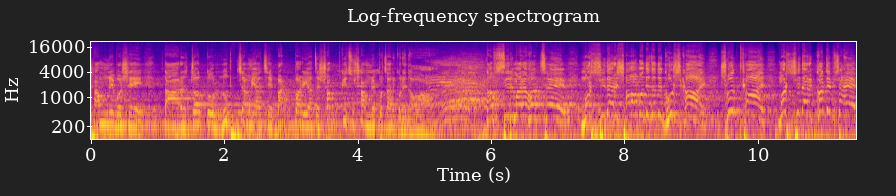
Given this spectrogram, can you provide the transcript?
সামনে বসে তার যত লুচ্চামি আছে, বাটপারি আছে সব কিছু সামনে প্রচার করে দেওয়া। তাফসির মানে হচ্ছে মসজিদের সভাপতি যদি ঘুষ খায়, সুদ খায়, মসজিদের খতিব সাহেব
